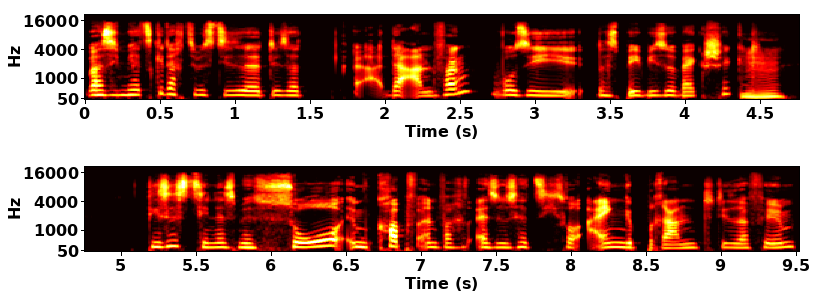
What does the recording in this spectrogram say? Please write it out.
was ich mir jetzt gedacht habe, ist diese, dieser, äh, der Anfang, wo sie das Baby so wegschickt. Mhm. Diese Szene ist mir so im Kopf einfach, also es hat sich so eingebrannt, dieser Film.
